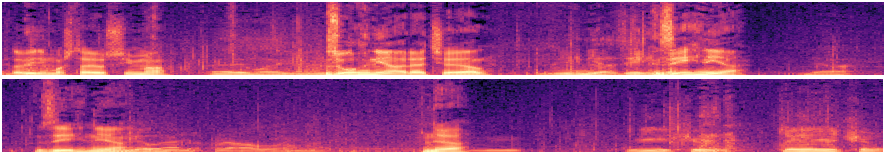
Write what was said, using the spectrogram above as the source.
da vidimo šta još ima. Evo, Zuhnija reče, jel? zihnija, zihnija. Zihnija. Ja. Zihnija. Ima. Ja. Iće, teče.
